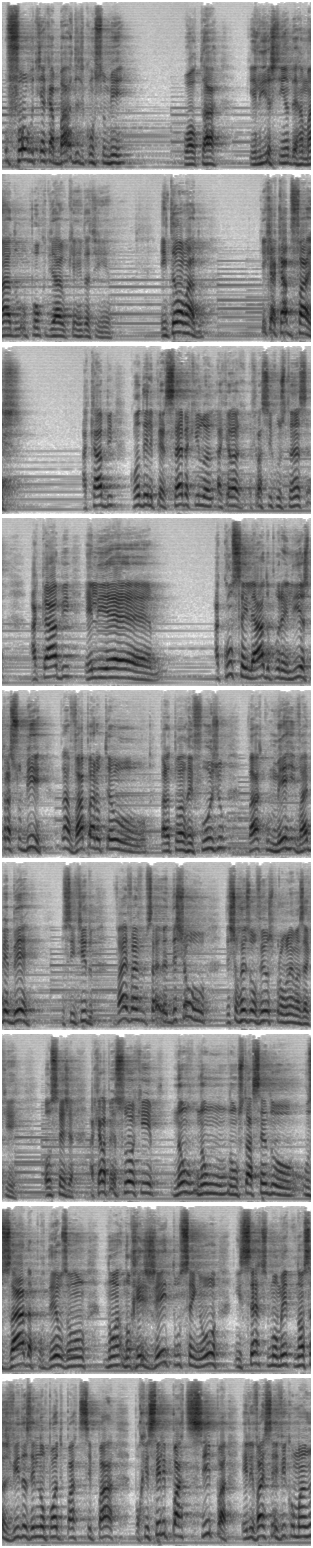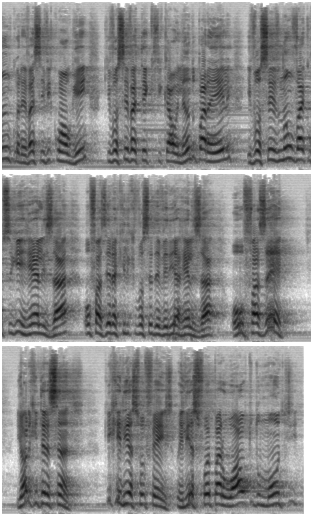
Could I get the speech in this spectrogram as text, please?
O fogo tinha acabado de consumir o altar que Elias tinha derramado o pouco de água que ainda tinha. Então, amado, o que, que Acabe faz? Acabe, quando ele percebe aquilo, aquela, aquela circunstância, Acabe, ele é aconselhado por Elias para subir, lá, vá para o teu, para o teu refúgio, vá comer e vai beber. No sentido, vai, vai, deixa eu, deixa eu resolver os problemas aqui. Ou seja, aquela pessoa que não, não, não está sendo usada por Deus, ou não, não, não, rejeita o Senhor, em certos momentos de nossas vidas, ele não pode participar, porque se ele participa, ele vai servir como uma âncora, ele vai servir com alguém que você vai ter que ficar olhando para ele e você não vai conseguir realizar ou fazer aquilo que você deveria realizar ou fazer. E olha que interessante. O que, que Elias fez? Elias foi para o alto do monte,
